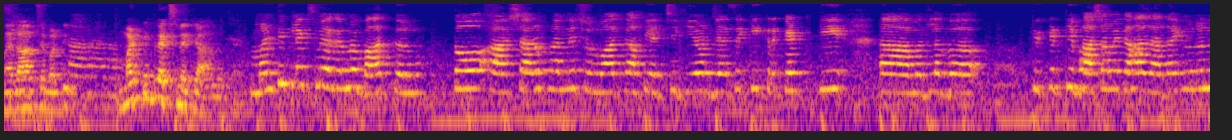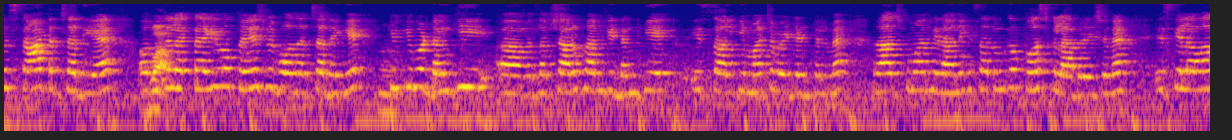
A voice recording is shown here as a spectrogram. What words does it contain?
मैदान से मल्टी मल्टीप्लेक्स हाँ, हाँ, हाँ। में क्या हालत है मल्टीप्लेक्स में अगर मैं बात करूँ तो शाहरुख खान ने शुरुआत काफ़ी अच्छी की और जैसे कि क्रिकेट की आ, मतलब क्रिकेट की भाषा में कहा जाता है कि उन्होंने स्टार्ट अच्छा दिया है और मुझे लगता है कि वो फिनिश भी बहुत अच्छा देंगे हाँ। क्योंकि वो डंकी आ, मतलब शाहरुख खान की डंकी एक इस साल की मच अवेटेड फ़िल्म है। राजकुमार हिरानी के साथ उनका फ़र्स्ट कोलैबोरेशन है। इसके अलावा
